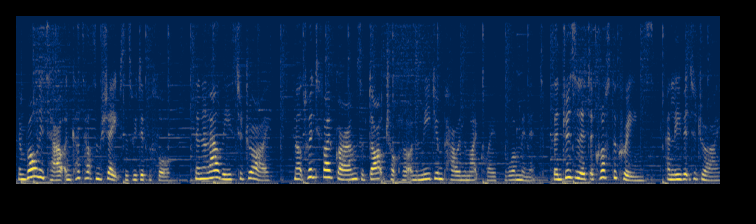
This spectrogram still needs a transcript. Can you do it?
Then roll it out and cut out some shapes as we did before. Then allow these to dry. Melt 25 grams of dark chocolate on a medium power in the microwave for one minute. Then drizzle it across the creams and leave it to dry.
